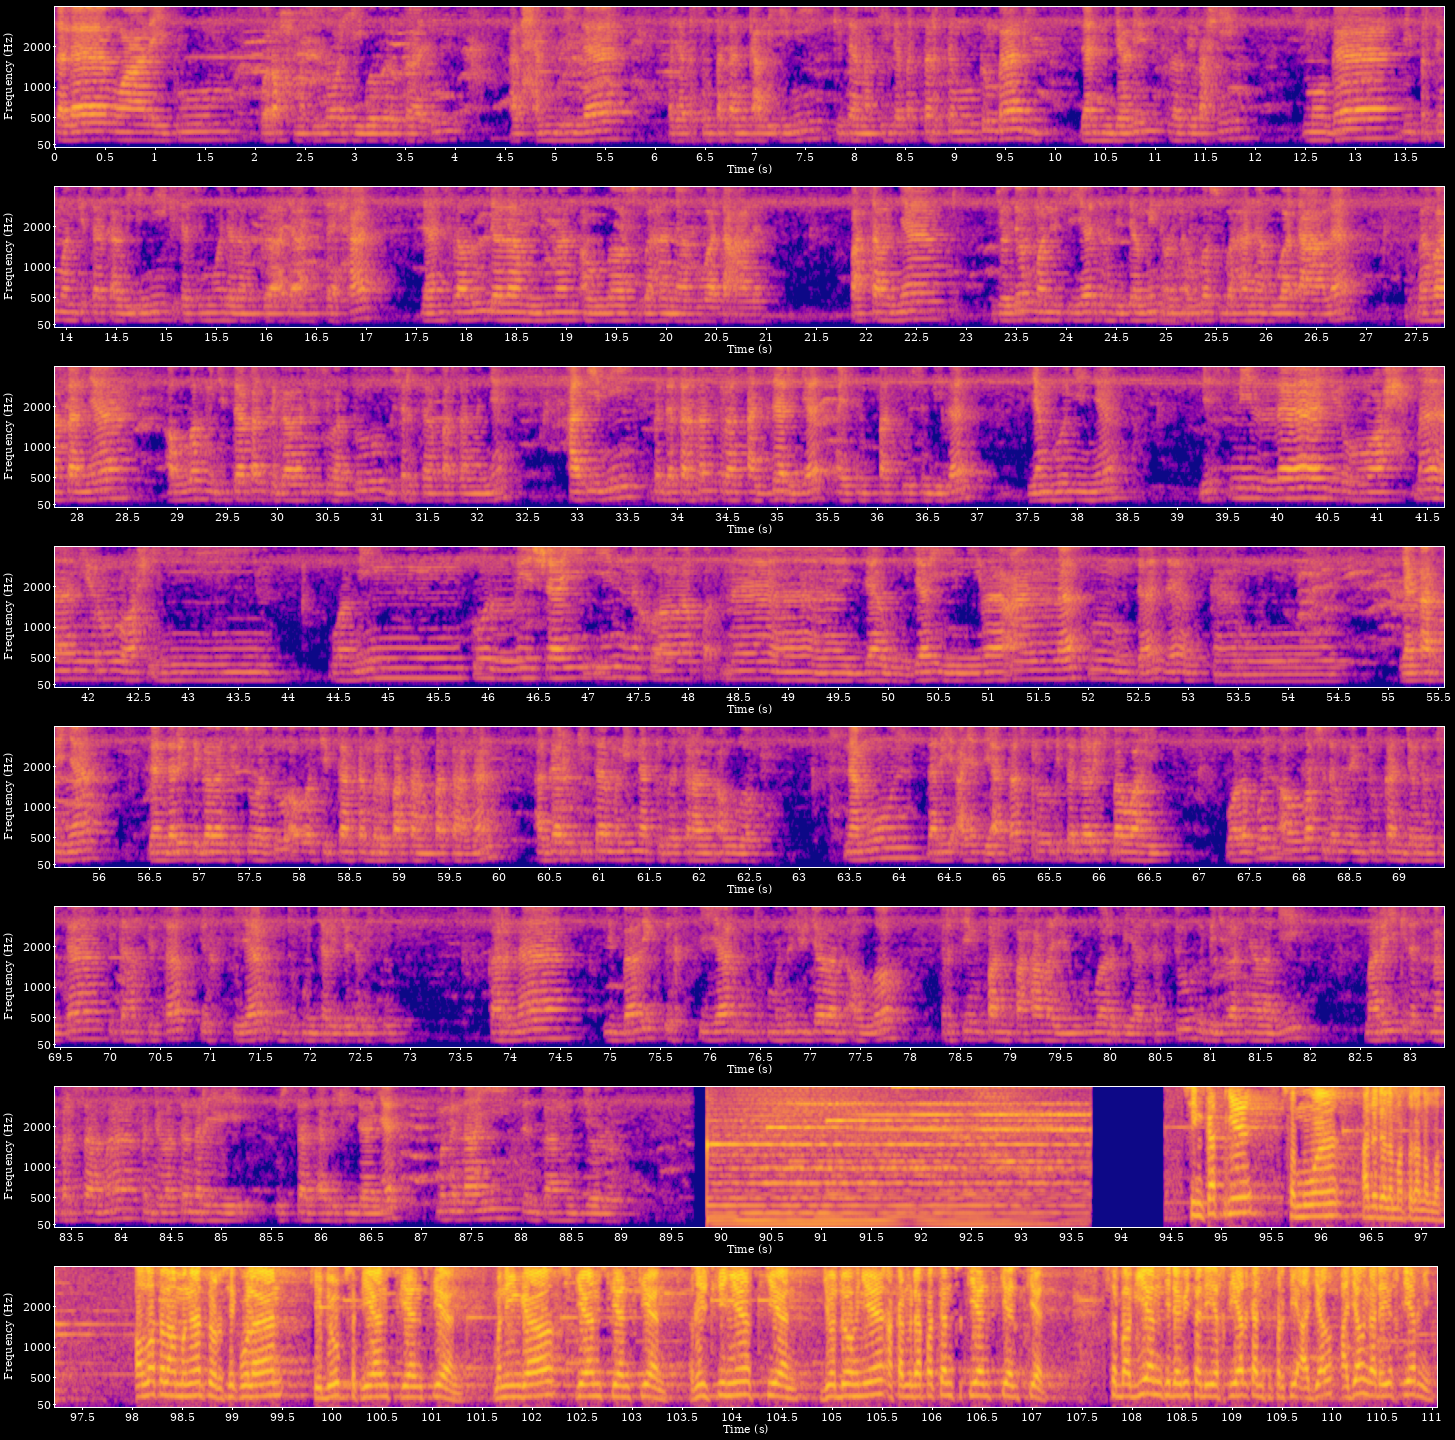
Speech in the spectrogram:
Assalamualaikum warahmatullahi wabarakatuh. Alhamdulillah pada kesempatan kali ini kita masih dapat bertemu kembali dan menjalin silaturahim. Semoga di pertemuan kita kali ini kita semua dalam keadaan sehat dan selalu dalam lindungan Allah Subhanahu wa taala. Pasalnya jodoh manusia telah dijamin oleh Allah Subhanahu wa taala. Bahwasannya Allah menciptakan segala sesuatu beserta pasangannya. Hal ini berdasarkan surat Az-Zariyat ayat 49 yang bunyinya Bismillahirrahmanirrahim Wa min kulli syai'in khalaqna zawjaini la'allakum tadakkarun Yang artinya dan dari segala sesuatu Allah ciptakan berpasang-pasangan agar kita mengingat kebesaran Allah. Namun dari ayat di atas perlu kita garis bawahi Walaupun Allah sudah menentukan jodoh kita, kita harus tetap ikhtiar untuk mencari jodoh itu. Karena di balik ikhtiar untuk menuju jalan Allah tersimpan pahala yang luar biasa. Tuh lebih jelasnya lagi, mari kita simak bersama penjelasan dari Ustadz Ali Hidayat mengenai tentang jodoh. Singkatnya, semua ada dalam aturan Allah. Allah telah mengatur si fulan hidup sekian sekian sekian, meninggal sekian sekian sekian, rizkinya sekian, jodohnya akan mendapatkan sekian sekian sekian. Sebagian tidak bisa diikhtiarkan seperti ajal, ajal nggak ada ikhtiarnya.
